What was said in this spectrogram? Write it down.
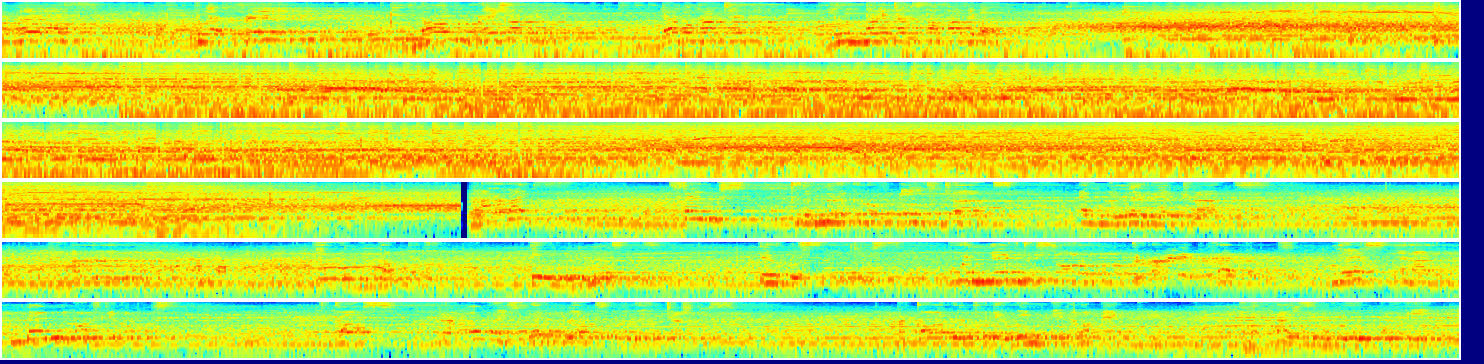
propel us to a free, non-racial, democratic, united South Africa. The miracle of AIDS drugs and malaria drugs. Ah, They will be doctors, they will be nurses, they will be scientists who will live to solve great problems. Yes, there are many obstacles. Of course, will put a wind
